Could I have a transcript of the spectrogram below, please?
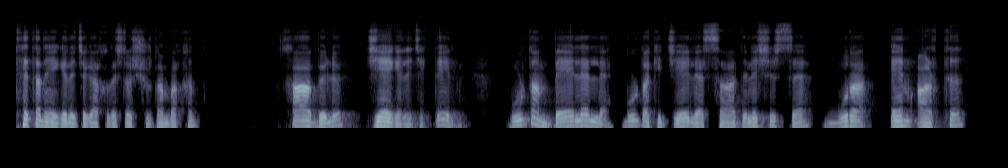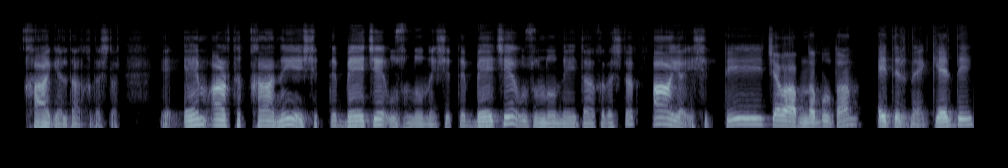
teta neye gelecek arkadaşlar? Şuradan bakın. K bölü C gelecek değil mi? Buradan B'lerle buradaki C'ler sadeleşirse bura M artı K geldi arkadaşlar. E, M artı K neye eşitti? BC uzunluğuna eşitti. BC uzunluğu neydi arkadaşlar? A'ya eşitti. Cevabım da buradan Edirne geldi.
